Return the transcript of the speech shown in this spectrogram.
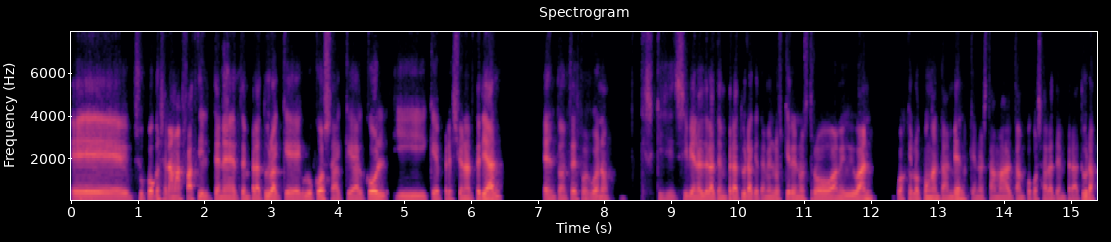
Eh, supongo que será más fácil tener temperatura que glucosa, que alcohol y que presión arterial. Entonces, pues bueno, si bien el de la temperatura, que también los quiere nuestro amigo Iván, pues que lo pongan también, que no está mal tampoco saber la temperatura.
